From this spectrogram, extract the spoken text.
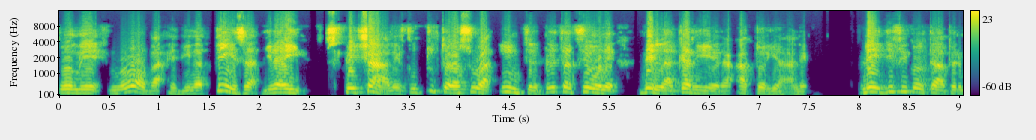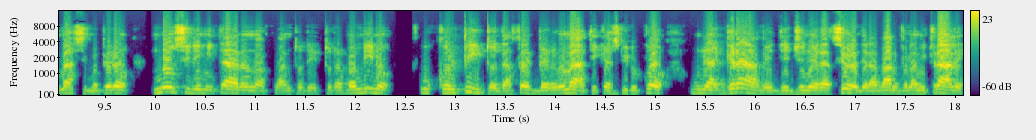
come nuova ed in attesa, direi speciale, fu tutta la sua interpretazione della carriera attoriale. Le difficoltà per Massimo però non si limitarono a quanto detto da bambino, fu colpito da febbre reumatica, sviluppò una grave degenerazione della valvola mitrale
